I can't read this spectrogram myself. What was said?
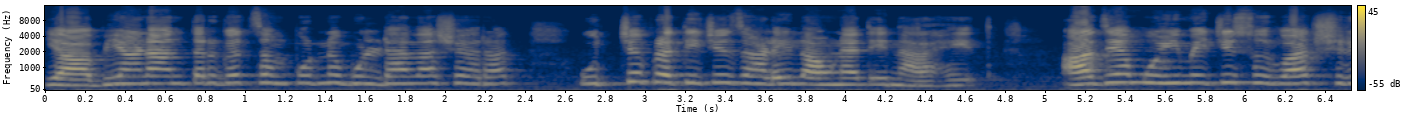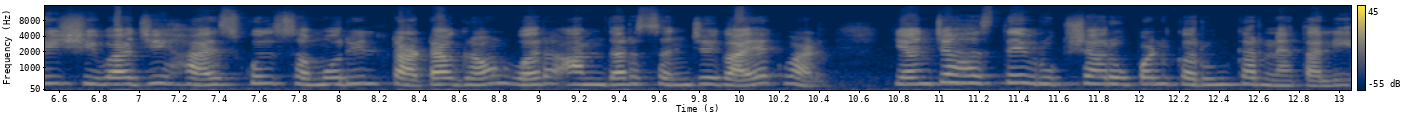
या अभियानाअंतर्गत संपूर्ण बुलढाणा शहरात उच्च प्रतीची झाडे लावण्यात येणार आहेत. आज या मोहिमेची सुरुवात श्री शिवाजी हायस्कूल समोरील टाटा ग्राउंडवर आमदार संजय गायकवाड यांच्या हस्ते वृक्षारोपण करून करण्यात आली.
